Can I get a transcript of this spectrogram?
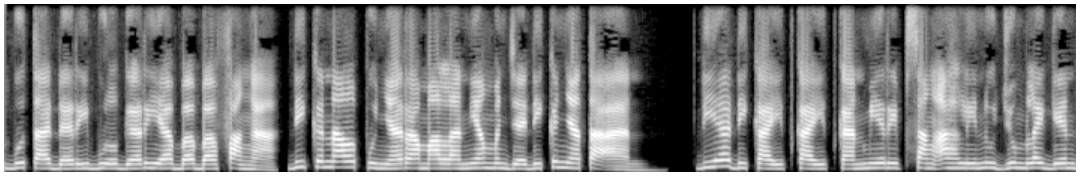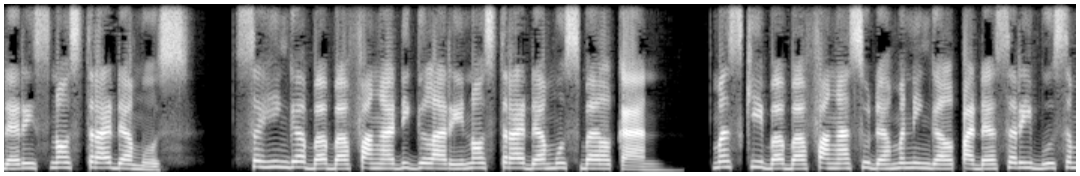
buta dari Bulgaria Baba Vanga, dikenal punya ramalan yang menjadi kenyataan. Dia dikait-kaitkan mirip sang ahli nujum legendaris Nostradamus. Sehingga Baba Vanga digelari Nostradamus Balkan. Meski Baba Vanga sudah meninggal pada 1996,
